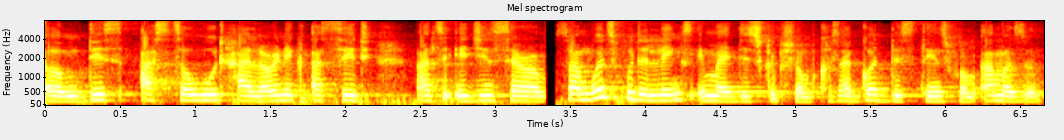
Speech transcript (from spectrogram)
um, this Asterwood Hyaluronic Acid Anti-Aging Serum. So I'm going to put the links in my description because I got these things from Amazon.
